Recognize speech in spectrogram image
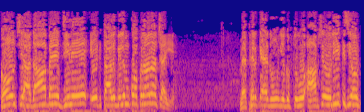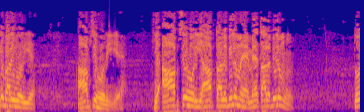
کون سی آداب ہیں جنہیں ایک طالب علم کو اپنانا چاہیے؟ میں پھر کہہ دوں، یہ گفتگو آپ سے ہو رہی ہے، کسی اور کے بارے میں ہو رہی ہے؟ آپ سے ہو رہی ہے۔ یہ آپ سے ہو رہی ہے، آپ طالب علم ہیں، میں طالب علم ہوں۔ تو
